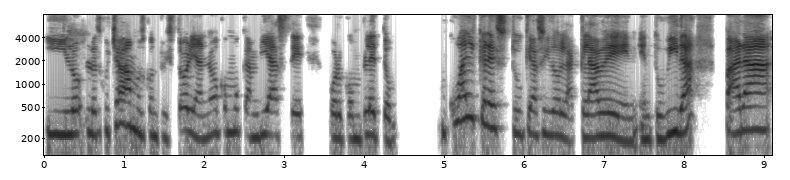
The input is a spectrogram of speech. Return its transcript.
y lo, lo escuchábamos con tu historia, ¿no? Cómo cambiaste por completo. ¿Cuál crees tú que ha sido la clave en, tu vida para,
